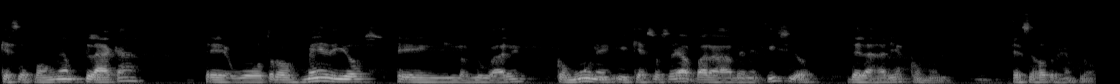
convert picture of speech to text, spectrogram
que se pongan placas eh, u otros medios en los lugares comunes y que eso sea para beneficio de las áreas comunes. Ese es otro ejemplo.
